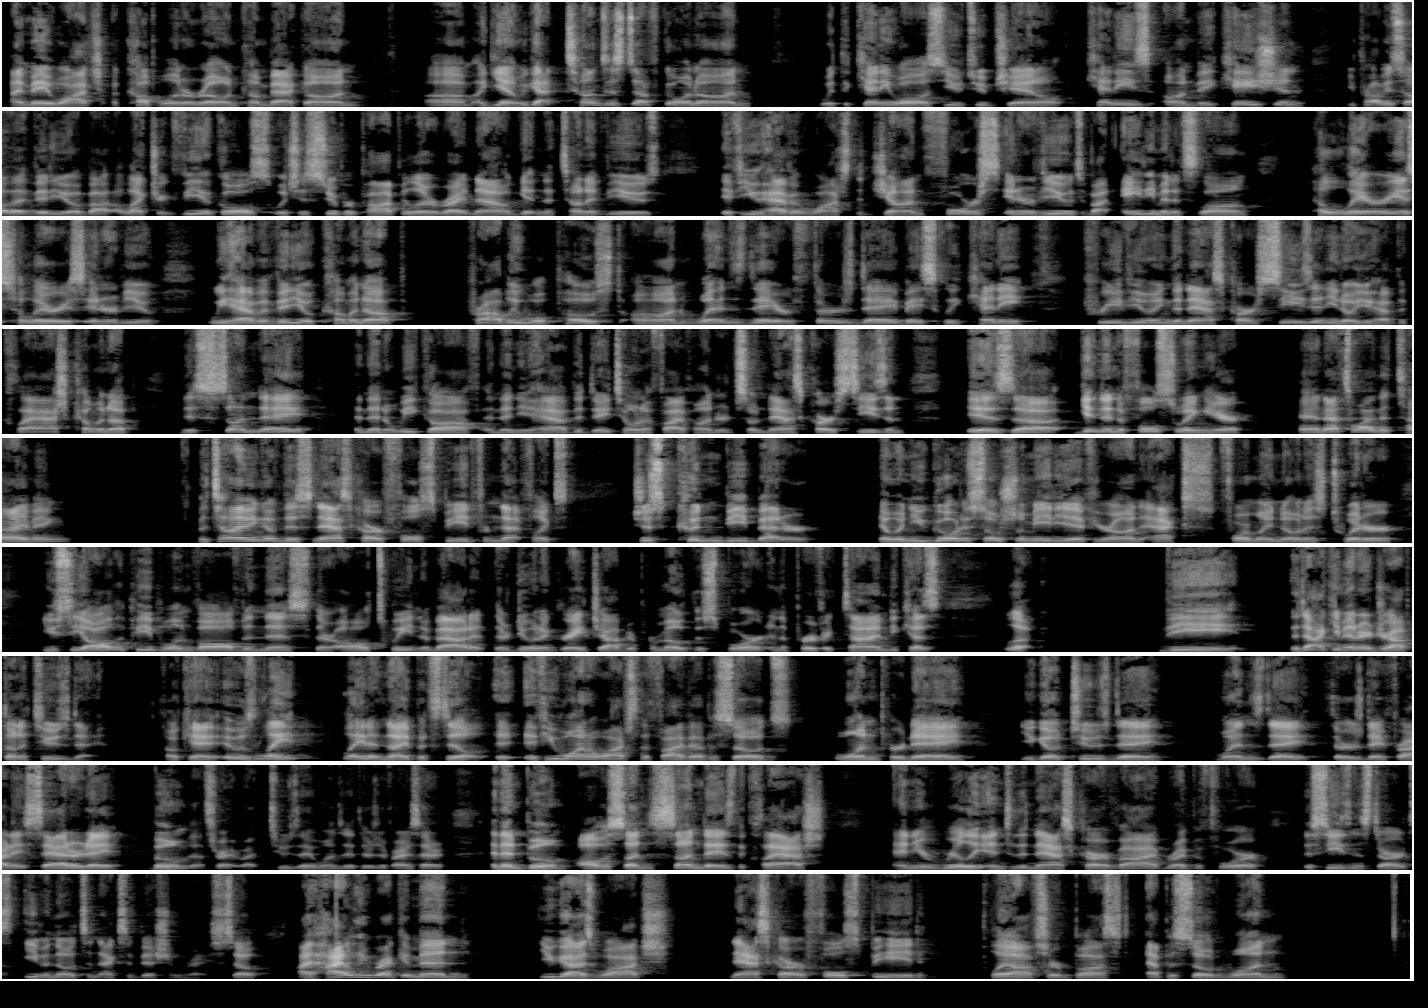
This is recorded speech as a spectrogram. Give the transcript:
I may watch a couple in a row and come back on. Um, again, we got tons of stuff going on with the Kenny Wallace YouTube channel. Kenny's on vacation. You probably saw that video about electric vehicles, which is super popular right now, getting a ton of views. If you haven't watched the John Force interview, it's about 80 minutes long. Hilarious, hilarious interview. We have a video coming up. Probably will post on Wednesday or Thursday. Basically, Kenny previewing the NASCAR season. You know, you have the Clash coming up this Sunday and then a week off, and then you have the Daytona 500. So, NASCAR season is uh, getting into full swing here, and that's why the timing, the timing of this NASCAR Full Speed from Netflix just couldn't be better. And when you go to social media, if you're on X, formerly known as Twitter, you see all the people involved in this. They're all tweeting about it. They're doing a great job to promote the sport in the perfect time because, look, the the documentary dropped on a Tuesday. Okay, it was late late at night, but still, if you want to watch the five episodes, one per day, you go Tuesday, Wednesday, Thursday, Friday, Saturday. Boom. That's right, right? Tuesday, Wednesday, Thursday, Friday, Saturday. And then boom, all of a sudden Sunday is the clash, and you're really into the NASCAR vibe right before the season starts, even though it's an exhibition race. So I highly recommend you guys watch NASCAR Full Speed Playoffs or Bust, Episode One.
